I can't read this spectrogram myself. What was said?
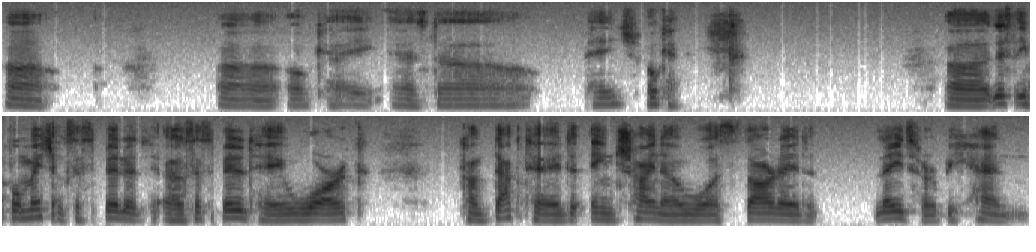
Uh, uh, okay, as the page, okay. Uh, this information accessibility accessibility work conducted in China was started later behind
